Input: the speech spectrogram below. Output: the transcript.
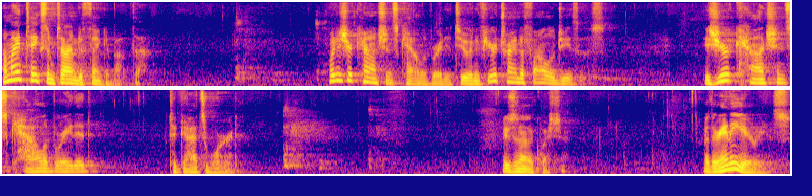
I might take some time to think about that. What is your conscience calibrated to? And if you're trying to follow Jesus, is your conscience calibrated to God's word? Here's another question Are there any areas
